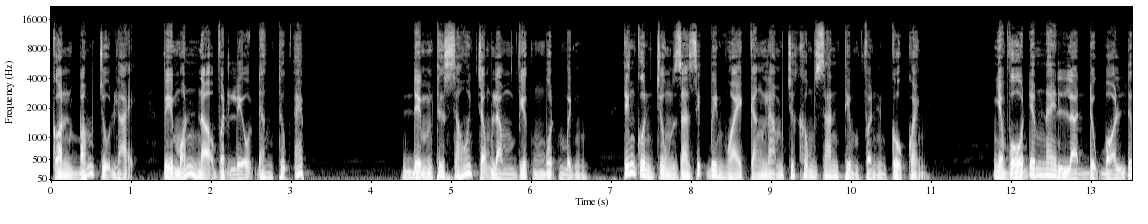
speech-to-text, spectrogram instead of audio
Còn bám trụ lại Vì món nợ vật liệu đang thúc ép. Đêm thứ sáu trọng làm việc một mình, Tiếng côn trùng giả dích bên ngoài càng làm cho không gian thêm phần cổ quạnh. Nhiệm vụ đêm nay là đục bỏ lớp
